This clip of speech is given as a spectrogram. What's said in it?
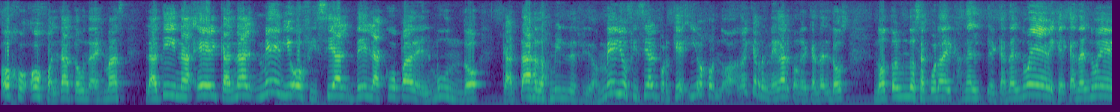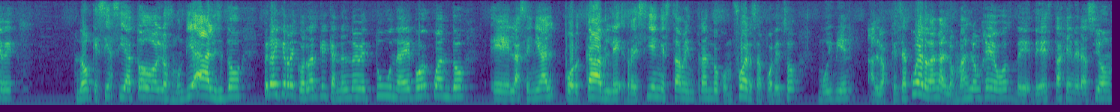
ojo, ojo al dato una vez más, Latina, el canal medio oficial de la Copa del Mundo. Qatar 2022. Medio oficial, porque, y ojo, no, no hay que renegar con el canal 2. No todo el mundo se acuerda del canal, del canal 9, que el canal 9 ¿no? Que sí hacía todos los mundiales y todo, pero hay que recordar que el Canal 9 tuvo una época cuando eh, la señal por cable recién estaba entrando con fuerza, por eso muy bien a los que se acuerdan, a los más longevos de, esta generación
